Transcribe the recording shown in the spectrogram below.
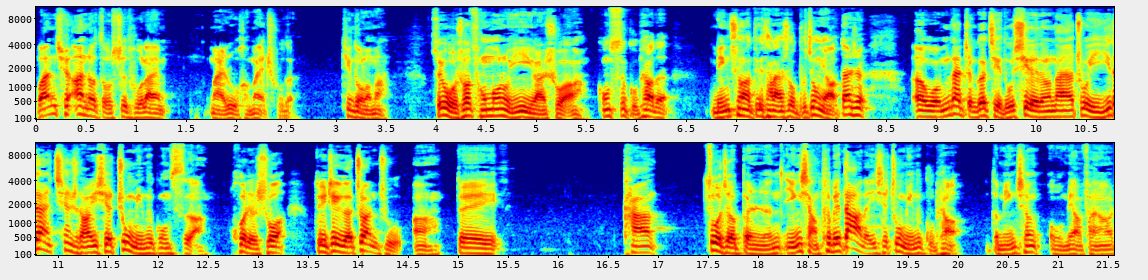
完全按照走势图来买入和卖出的，听懂了吗？所以我说，从某种意义来说啊，公司股票的名称啊，对他来说不重要，但是呃，我们在整个解读系列当中，大家注意，一旦牵扯到一些著名的公司啊。或者说对这个撰主啊，对他作者本人影响特别大的一些著名的股票的名称，我们要反而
